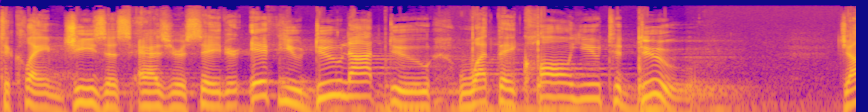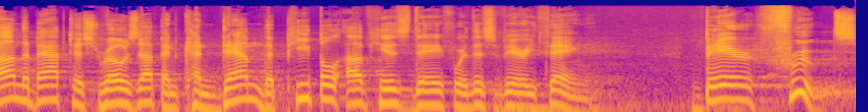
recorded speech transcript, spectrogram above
to claim Jesus as your Savior if you do not do what they call you to do. John the Baptist rose up and condemned the people of his day for this very thing. Bear fruits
